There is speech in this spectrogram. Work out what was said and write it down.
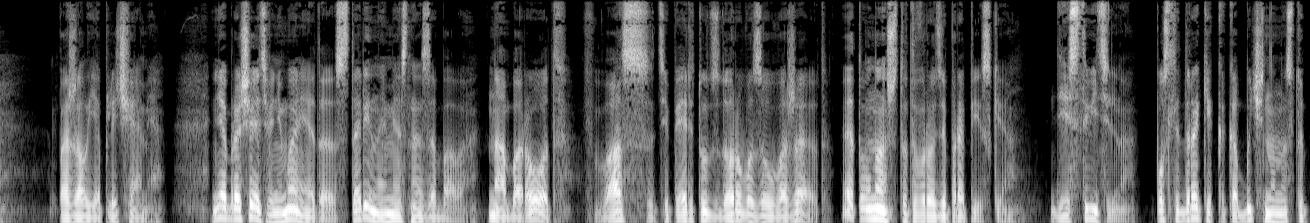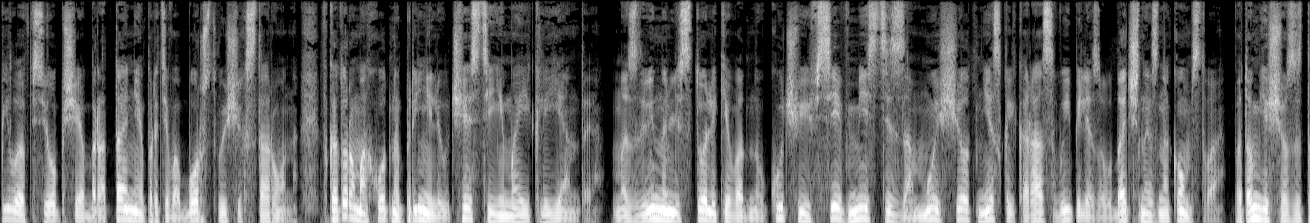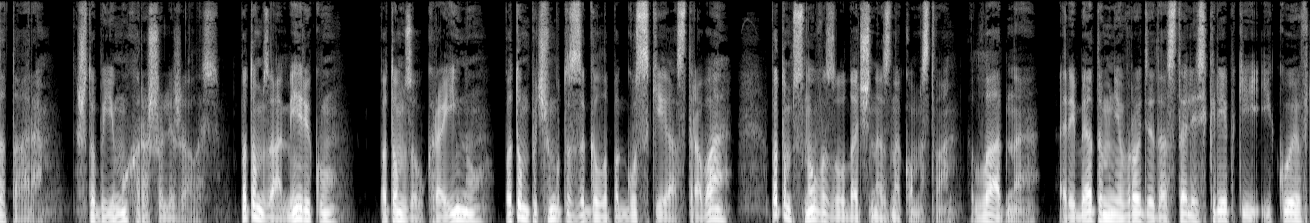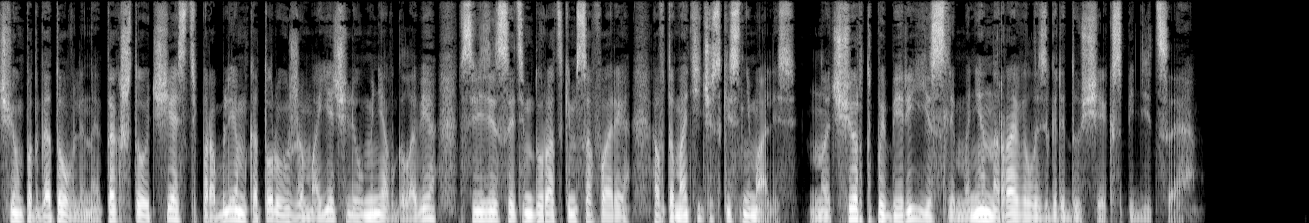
Пожал я плечами. Не обращайте внимания, это старинная местная забава. Наоборот, вас теперь тут здорово зауважают. Это у нас что-то вроде прописки. Действительно, после драки, как обычно, наступило всеобщее братание противоборствующих сторон, в котором охотно приняли участие и мои клиенты. Мы сдвинули столики в одну кучу, и все вместе за мой счет несколько раз выпили за удачное знакомство. Потом еще за татара, чтобы ему хорошо лежалось. Потом за Америку, потом за Украину, потом почему-то за Галапагосские острова, потом снова за удачное знакомство. Ладно, ребята мне вроде достались крепкие и кое в чем подготовлены, так что часть проблем, которые уже маячили у меня в голове в связи с этим дурацким сафари, автоматически снимались. Но черт побери, если мне нравилась грядущая экспедиция.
